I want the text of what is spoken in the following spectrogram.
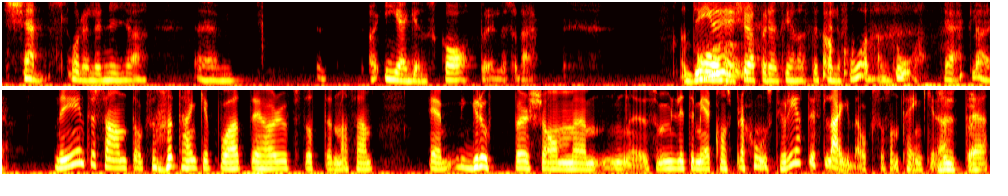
känslor eller nya eh, egenskaper eller sådär. Det är. Om du köper den senaste telefonen, då jäklar. Det är intressant också med tanke på att det har uppstått en massa eh, grupper som, eh, som är lite mer konspirationsteoretiskt lagda också som tänker lite. att eh,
